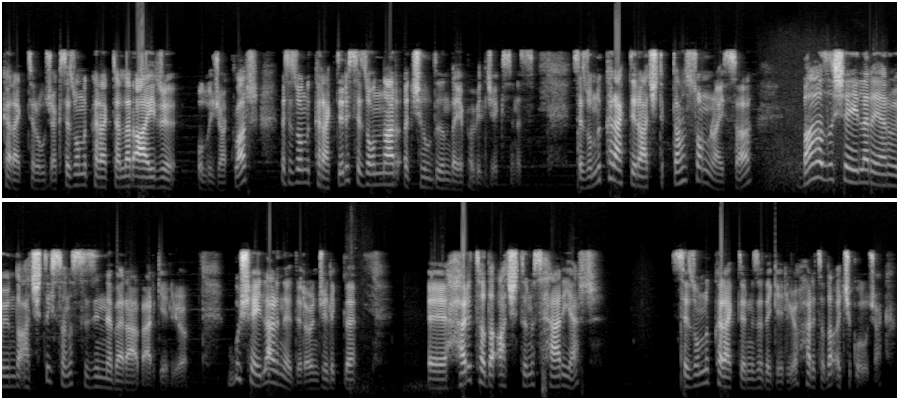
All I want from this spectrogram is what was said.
karakter olacak. Sezonluk karakterler ayrı olacaklar. Ve sezonluk karakteri sezonlar açıldığında yapabileceksiniz. Sezonluk karakteri açtıktan sonra ise bazı şeyler eğer oyunda açtıysanız sizinle beraber geliyor. Bu şeyler nedir? Öncelikle e, haritada açtığınız her yer sezonluk karakterinize de geliyor. Haritada açık olacak.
